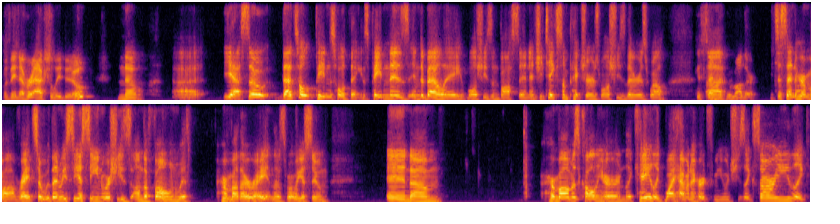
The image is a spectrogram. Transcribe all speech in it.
But they never actually do. No. Uh, yeah, so that's whole Peyton's whole thing is Peyton is into ballet while she's in Boston, and she takes some pictures while she's there as well To send Uh, to her mother. to send to her mom, right? So then we see a scene where she's on the phone with her mother, right? And that's what we assume. And um, her mom is calling her and like, hey, like, why haven't I heard from you? And she's like, sorry, like,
